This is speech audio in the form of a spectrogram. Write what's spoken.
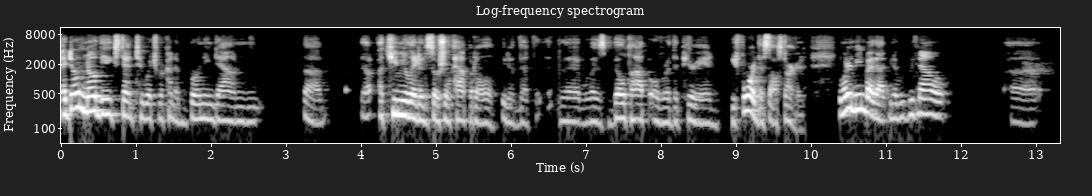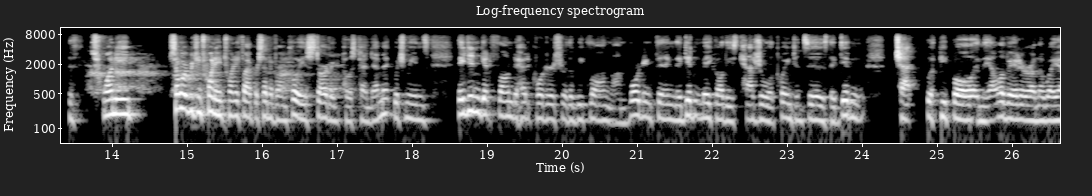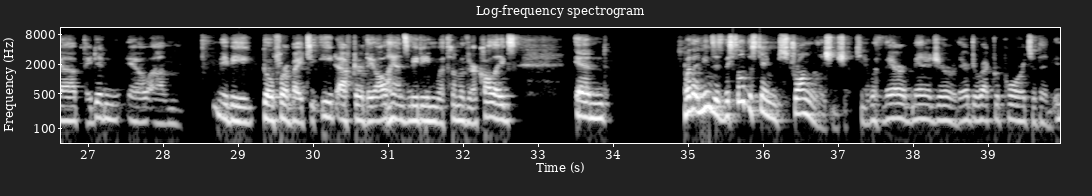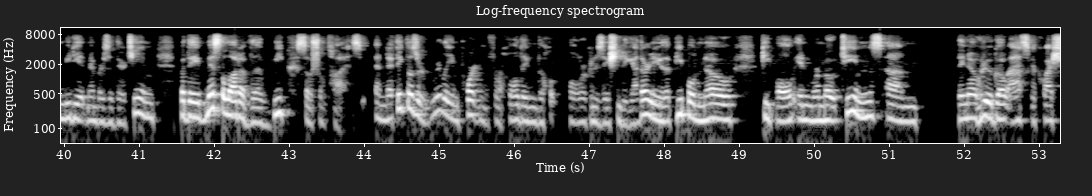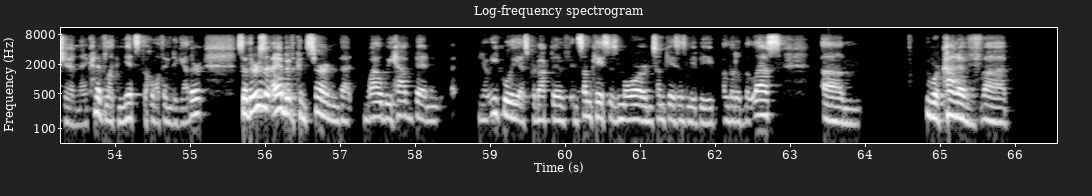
I don't know the extent to which we're kind of burning down uh, accumulated social capital, you know, that that was built up over the period before this all started. And what I mean by that, you know, we've now uh, 20, somewhere between 20 and 25% of our employees started post pandemic, which means they didn't get flown to headquarters for the week long onboarding thing. They didn't make all these casual acquaintances. They didn't chat with people in the elevator on the way up. They didn't, you know, um, maybe go for a bite to eat after the all hands meeting with some of their colleagues. And what that means is they still have the same strong relationships, you know, with their manager or their direct reports or the immediate members of their team, but they miss a lot of the weak social ties. And I think those are really important for holding the whole organization together. You know, that people know people in remote teams. Um, they know who to go ask a question and kind of like knits the whole thing together. So there's, a, I have a concern that while we have been, you know, equally as productive, in some cases more, in some cases maybe a little bit less, um, we're kind of uh,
